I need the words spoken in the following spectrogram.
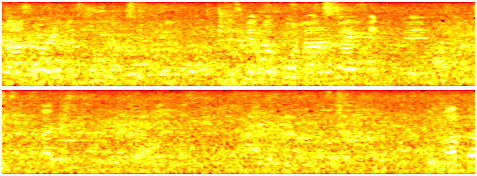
Have. आपका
